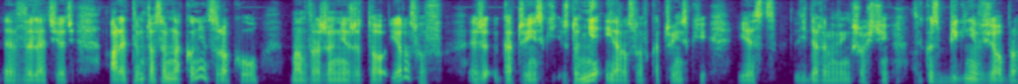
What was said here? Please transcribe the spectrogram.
wylecieć, ale tymczasem na koniec roku mam wrażenie, że to Jarosław Kaczyński, że to nie Jarosław Kaczyński jest liderem większości, tylko Zbigniew Ziobro,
